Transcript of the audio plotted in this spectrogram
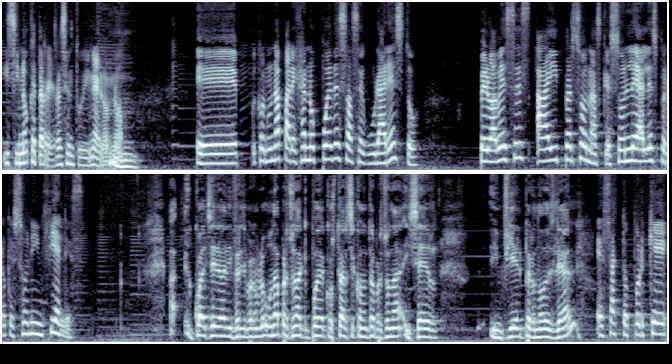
Y si no, que te regresen tu dinero, ¿no? Mm. Eh, con una pareja no puedes asegurar esto, pero a veces hay personas que son leales pero que son infieles. Ah, ¿Cuál sería la diferencia? Por ejemplo, una persona que puede acostarse con otra persona y ser infiel pero no desleal. Exacto, porque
